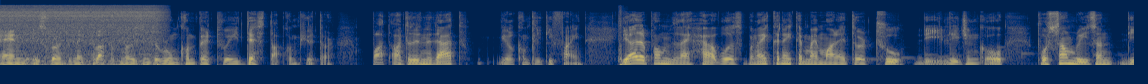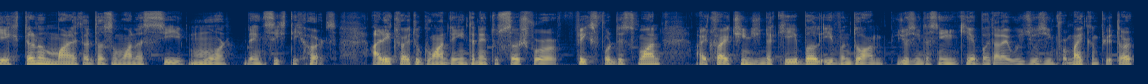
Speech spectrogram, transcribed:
And it's going to make a lot of noise in the room compared to a desktop computer. But other than that, you're completely fine. The other problem that I have was when I connected my monitor to the Legion Go, for some reason the external monitor doesn't want to see more than 60 Hz. I did try to go on the internet to search for a fix for this one. I tried changing the cable even though I'm using the same cable that I was using for my computer.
